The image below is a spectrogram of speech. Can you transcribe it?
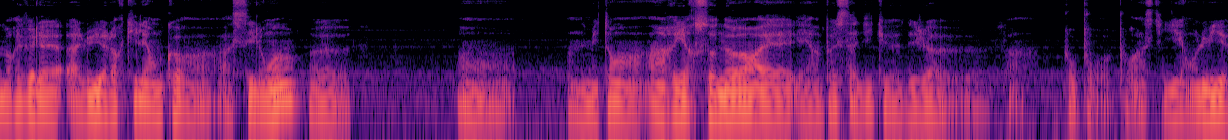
me révèle à, lui alors qu'il est encore assez loin euh, en, émettant un, rire sonore et, un peu sadique euh, déjà pour, pour, instiller en lui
